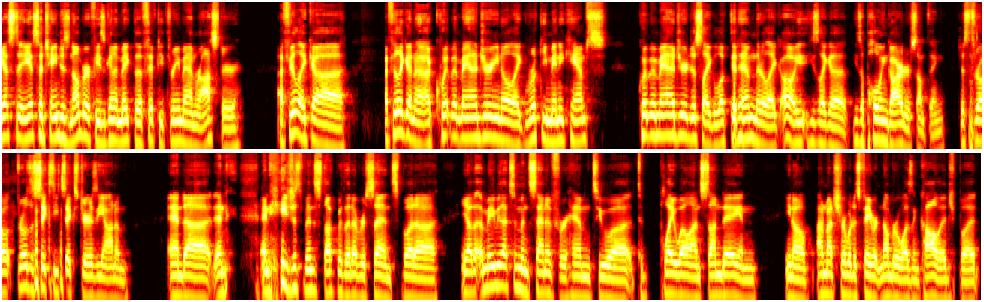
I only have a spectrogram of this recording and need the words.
He has to he has to change his number if he's going to make the 53 man roster. I feel like uh I feel like an uh, equipment manager, you know, like rookie mini camps equipment manager just like looked at him. They're like, "Oh, he's like a he's a pulling guard or something." Just throw throws a 66 jersey on him. And uh and and he's just been stuck with it ever since. But uh you know, that, maybe that's some incentive for him to uh, to play well on Sunday. And you know, I'm not sure what his favorite number was in college, but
